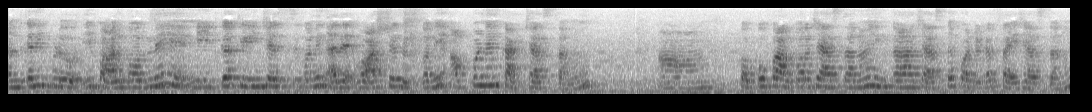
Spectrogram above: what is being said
అందుకని ఇప్పుడు ఈ పాలకూరని నీట్గా క్లీన్ చేసుకొని అదే వాష్ చేసేసుకొని అప్పుడు నేను కట్ చేస్తాను. పప్పు పాలకూర చేస్తాను. ఇంకా చేస్తే పొటాటో ఫ్రై చేస్తాను.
